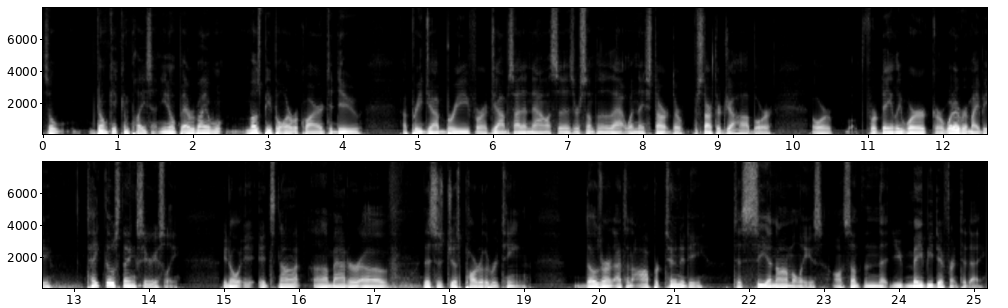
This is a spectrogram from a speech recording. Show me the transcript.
so don't get complacent. You know, everybody, most people are required to do a pre-job brief or a job site analysis or something like that when they start their start their job or or for daily work or whatever it might be. Take those things seriously. You know, it, it's not a matter of this is just part of the routine those are that's an opportunity to see anomalies on something that you may be different today.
